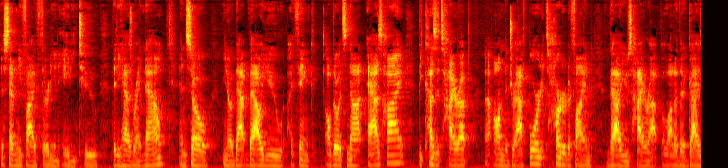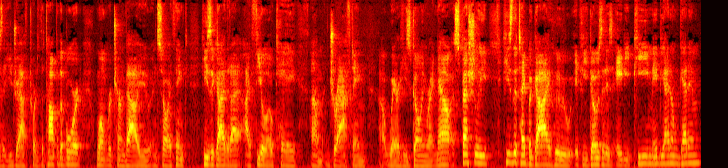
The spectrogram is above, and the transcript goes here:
the 75, 30, and 82 that he has right now. And so, you know, that value, I think, although it's not as high, because it's higher up uh, on the draft board, it's harder to find values higher up. A lot of the guys that you draft towards the top of the board won't return value. And so I think he's a guy that I, I feel okay um, drafting uh, where he's going right now. Especially, he's the type of guy who, if he goes at his ADP, maybe I don't get him.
